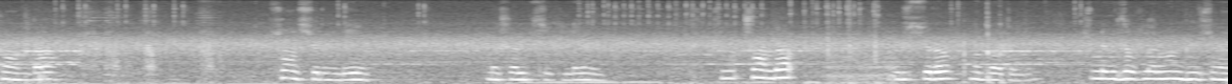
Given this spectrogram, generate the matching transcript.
Şu anda son sürümdeyim. Başarılı bir şekilde. Şimdi şu anda bir sürü nedret aldım. Şimdi bilgisayarlarımın büyüsüne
